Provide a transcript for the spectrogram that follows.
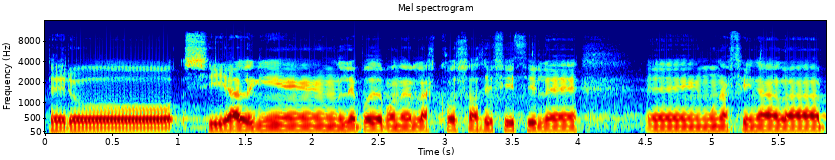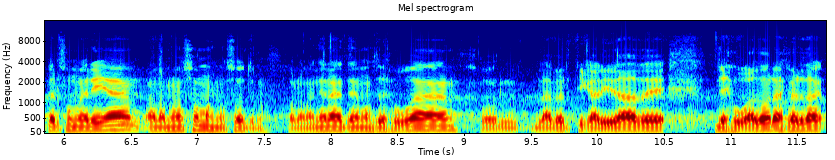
pero si alguien le puede poner las cosas difíciles en una final a perfumería, a lo mejor somos nosotros, por la manera que tenemos de jugar, por la verticalidad de, de jugadoras, es verdad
